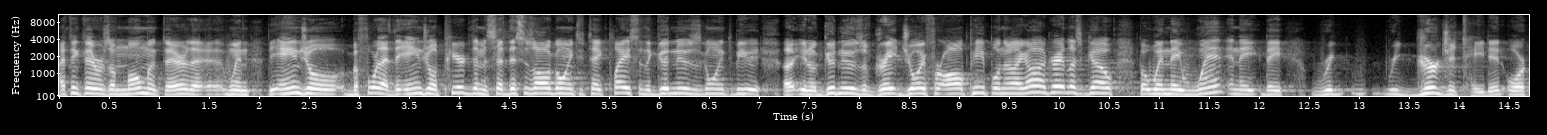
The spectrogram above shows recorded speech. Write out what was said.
I think there was a moment there that uh, when the angel, before that, the angel appeared to them and said, This is all going to take place, and the good news is going to be, uh, you know, good news of great joy for all people. And they're like, Oh, great, let's go. But when they went and they, they regurgitated or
